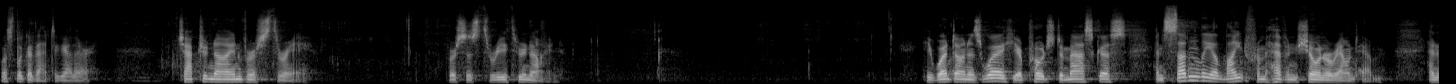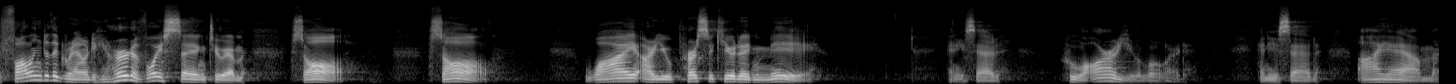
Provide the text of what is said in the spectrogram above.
Let's look at that together. Chapter 9, verse 3, verses 3 through 9. He went on his way, he approached Damascus, and suddenly a light from heaven shone around him. And falling to the ground, he heard a voice saying to him, Saul, Saul, why are you persecuting me? And he said, Who are you, Lord? And he said, I am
